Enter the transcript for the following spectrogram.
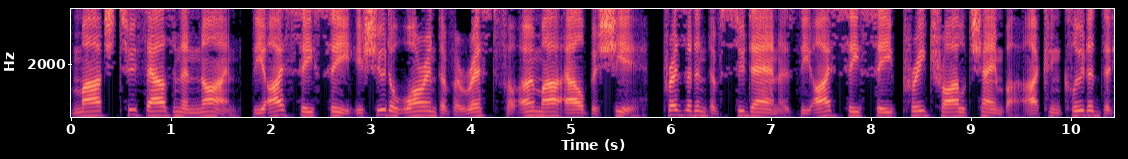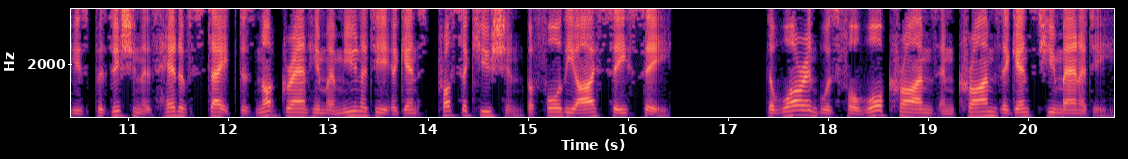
March 2009, the ICC issued a warrant of arrest for Omar al-Bashir, president of Sudan as the ICC pre-trial chamber I concluded that his position as head of state does not grant him immunity against prosecution before the ICC. The warrant was for war crimes and crimes against humanity.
